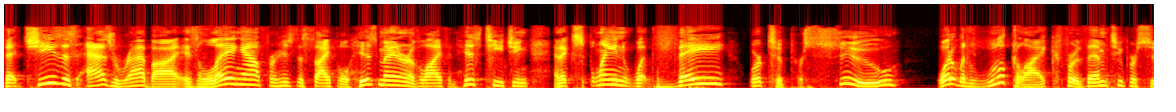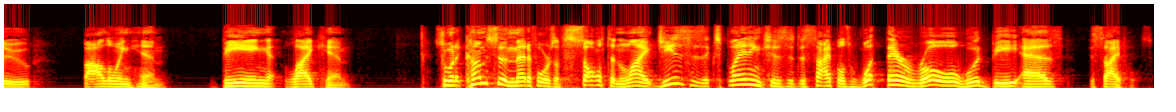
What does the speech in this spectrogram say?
that Jesus, as rabbi, is laying out for his disciple his manner of life and his teaching and explain what they were to pursue, what it would look like for them to pursue following him, being like him. So when it comes to the metaphors of salt and light, Jesus is explaining to his disciples what their role would be as disciples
